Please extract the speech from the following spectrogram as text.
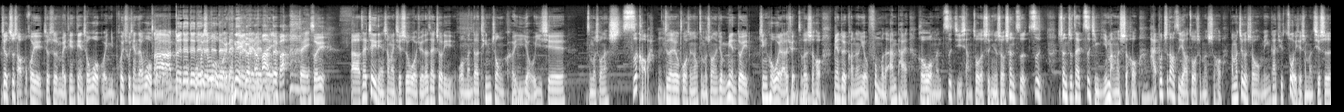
就至少不会就是每天电车卧轨，你不会出现在卧轨的，对对对，不会是卧轨的那个人嘛？对吧？对，所以呃，在这一点上面，其实我觉得在这里，我们的听众可以有一些。怎么说呢？思思考吧，就在这个过程中，怎么说呢？就面对今后未来的选择的时候，面对可能有父母的安排和我们自己想做的事情的时候，甚至自甚至在自己迷茫的时候，还不知道自己要做什么时候，那么这个时候我们应该去做一些什么？其实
